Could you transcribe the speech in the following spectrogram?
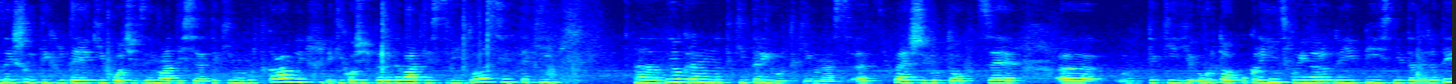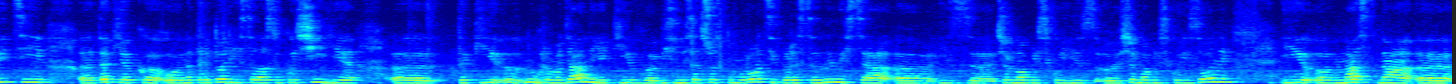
знайшли тих людей, які хочуть займатися такими гуртками, які хочуть передавати свій досвід такий. Е, Виокремлено такі три гуртки у нас. Е, Перший гурток це такий гурток української народної пісні та традиції, так як на території села Сукачі є такі ну, громадяни, які в 86-му році переселилися із Чорнобильської, з Чорнобильської зони, і е, в нас на, е,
